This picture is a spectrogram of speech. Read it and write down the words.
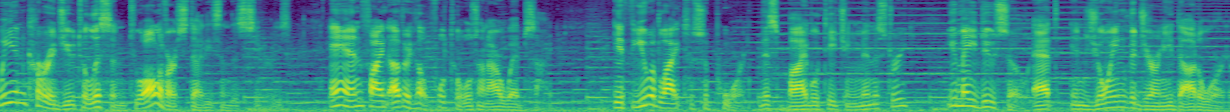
We encourage you to listen to all of our studies in this series and find other helpful tools on our website. If you would like to support this Bible teaching ministry, you may do so at enjoyingthejourney.org.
